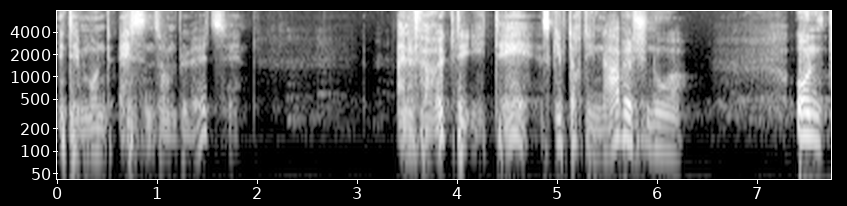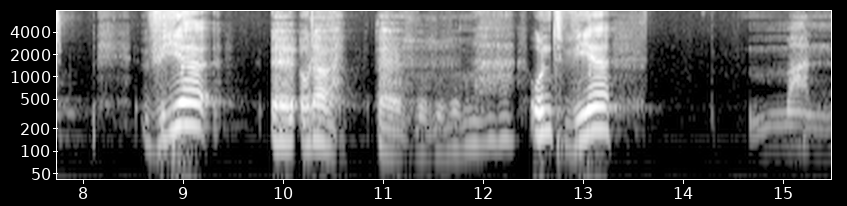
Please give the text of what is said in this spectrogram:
Mit dem Mund essen, so ein Blödsinn. Eine verrückte Idee. Es gibt doch die Nabelschnur. Und wir, äh, oder, äh, und wir, Mann,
